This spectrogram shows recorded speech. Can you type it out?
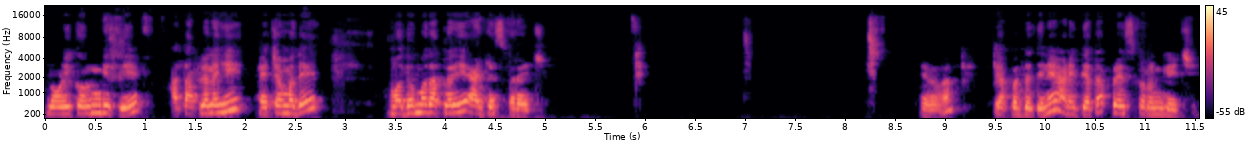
लोळी करून घेतलीये आता आपल्याला ही ह्याच्यामध्ये मधोमध आपल्याला ही ऍडजस्ट करायची. हे बघा या पद्धतीने आणि ती आता प्रेस करून घ्यायची.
